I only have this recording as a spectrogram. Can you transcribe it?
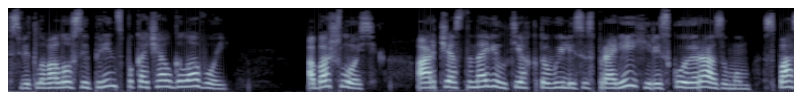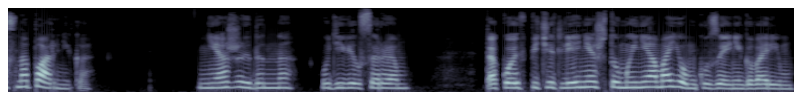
Светловолосый принц покачал головой. Обошлось. Арчи остановил тех, кто вылез из прорехи, рискуя разумом, спас напарника. Неожиданно, удивился Рэм. Такое впечатление, что мы не о моем кузене говорим.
